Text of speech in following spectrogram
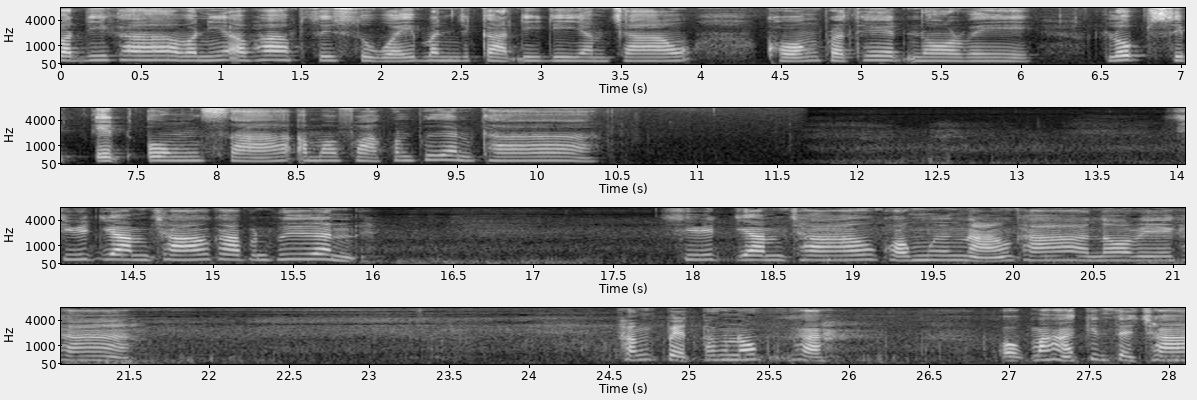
วัสดีค่ะ วันนี้เอาภาพสวยๆ บรรยากาศดีๆ ยามเช้าของประเทศนอร์เวย์ลบ 11 องศาเอามาฝากเพื่อนๆค่ะ ชีวิตยามเช้าค่ะเพื่อนๆชีวิตยามเช้าของเมืองหนาวค่ะ นอร์เวย์ค่ะ ทั้งเป็ดทั้งนกค่ะ ออกมาหากินแต่เช้า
